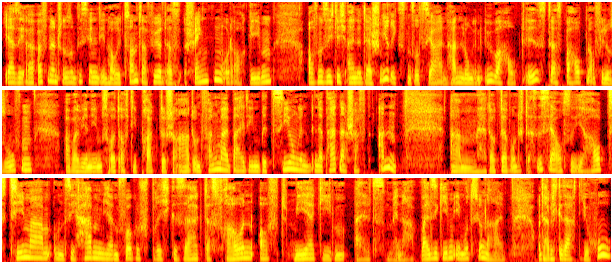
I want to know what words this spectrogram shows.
Ja, Sie eröffnen schon so ein bisschen den Horizont dafür, dass Schenken oder auch Geben offensichtlich eine der schwierigsten sozialen Handlungen überhaupt ist. Das behaupten auch Philosophen. Aber wir nehmen es heute auf die praktische Art und fangen mal bei den Beziehungen in der Partnerschaft an. Ähm, Herr Dr. Wunsch, das ist ja auch so Ihr Hauptthema und Sie haben ja im Vorgespräch gesagt, dass Frauen oft mehr geben als Männer, weil sie geben emotional. Und da habe ich gesagt, juhu,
